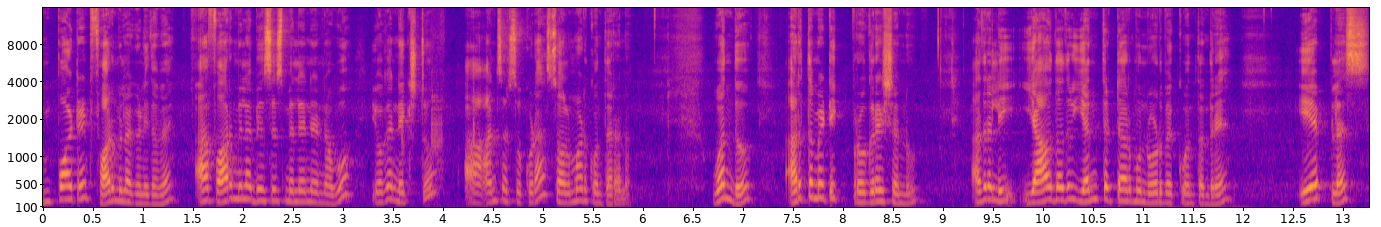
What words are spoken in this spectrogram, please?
ಇಂಪಾರ್ಟೆಂಟ್ ಫಾರ್ಮುಲಾಗಳಿದ್ದಾವೆ ಆ ಫಾರ್ಮುಲಾ ಬೇಸಿಸ್ ಮೇಲೇ ನಾವು ಇವಾಗ ನೆಕ್ಸ್ಟು ಆ ಆನ್ಸರ್ಸು ಕೂಡ ಸಾಲ್ವ್ ಮಾಡ್ಕೊತಾರಣ ಒಂದು ಅರ್ಥಮೆಟಿಕ್ ಪ್ರೋಗ್ರೆಷನ್ನು ಅದರಲ್ಲಿ ಯಾವುದಾದ್ರೂ ಎಂಥ ಟರ್ಮು ನೋಡಬೇಕು ಅಂತಂದರೆ a plus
